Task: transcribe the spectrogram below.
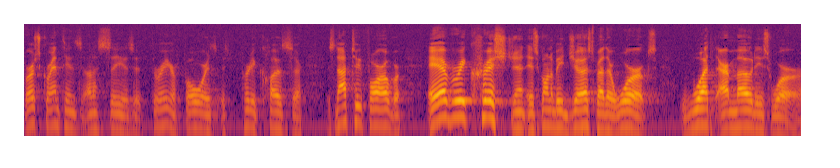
1 Corinthians, uh, let's see, is it 3 or 4? It's, it's pretty close there. It's not too far over. Every Christian is going to be judged by their works what our motives were.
